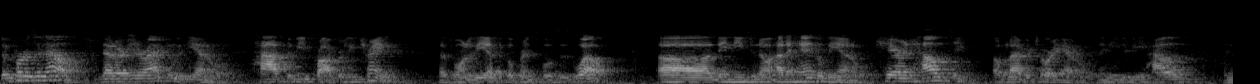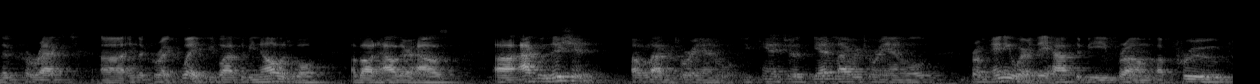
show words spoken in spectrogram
The personnel that are interacting with the animals have to be properly trained. That's one of the ethical principles as well. Uh, they need to know how to handle the animal. Care and housing of laboratory animals. They need to be housed in the correct, uh, in the correct way. People have to be knowledgeable about how they're housed. Uh, acquisition of laboratory animals. You can't just get laboratory animals from anywhere. They have to be from approved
